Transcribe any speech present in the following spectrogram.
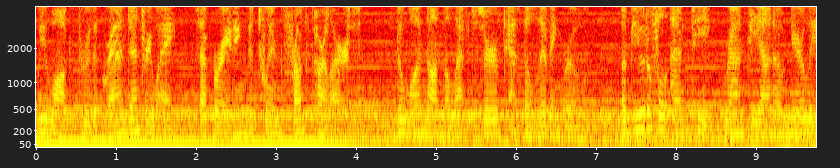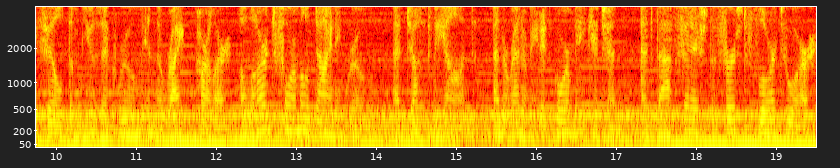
We walked through the grand entryway, separating the twin front parlors. The one on the left served as the living room. A beautiful antique grand piano nearly filled the music room in the right parlor. A large formal dining room, and just beyond, and a renovated gourmet kitchen and bath finished the first floor tour.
